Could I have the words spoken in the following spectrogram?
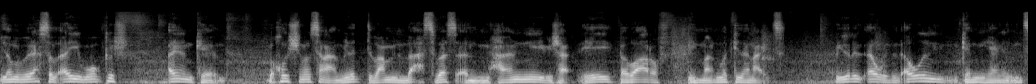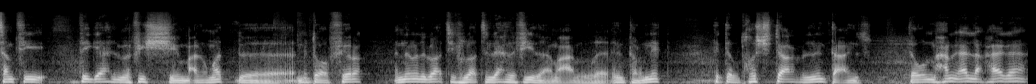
لما بيحصل أي موقف ايا كان بخش مثلا على النت بعمل بحث بسأل المحامي مش عارف إيه فبعرف المعلومات اللي أنا عايزها. غير الأول الأول كان يعني الإنسان في في جهل ما فيش معلومات آه، متوفرة. إنما دلوقتي في الوقت اللي إحنا فيه ده مع الإنترنت أنت بتخش تعرف اللي أنت عايزه. لو المحامي قال لك حاجة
